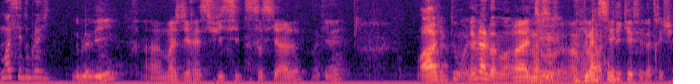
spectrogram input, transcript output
Moi, c'est double vie. WI Euh, moi je dirais suicide social. Ok. Ouais, j'aime tout, moi j'aime l'album. moi. Ouais, Merci. tout. euh, vraiment. C'est Merci. compliqué, c'est de la triche.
